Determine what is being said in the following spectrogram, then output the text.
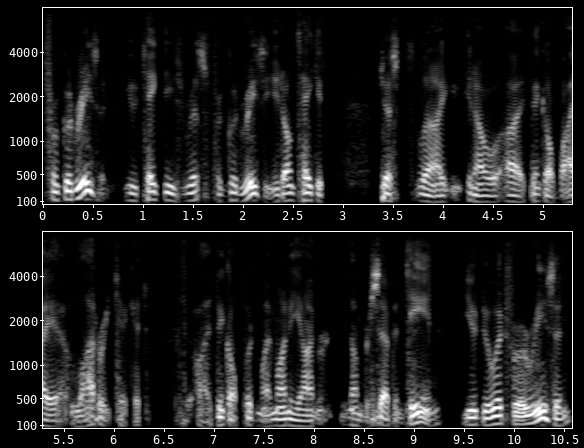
for good reason. You take these risks for good reason. You don't take it just like, you know, oh, I think I'll buy a lottery ticket. I think I'll put my money on number 17. You do it for a reason.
